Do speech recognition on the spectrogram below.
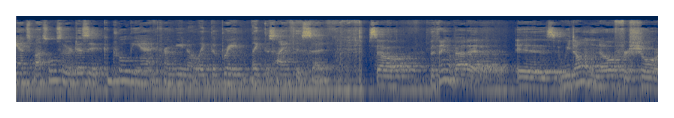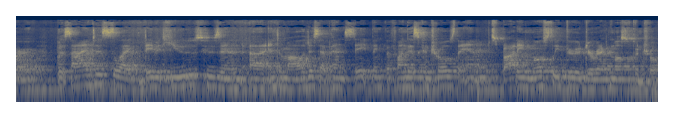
ant's muscles, or does it control the ant from, you know, like the brain, like the scientist said? So the thing about it is we don't know for sure, but scientists like David Hughes, who's an uh, entomologist at Penn State, think the fungus controls the ant's body mostly through direct muscle control.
